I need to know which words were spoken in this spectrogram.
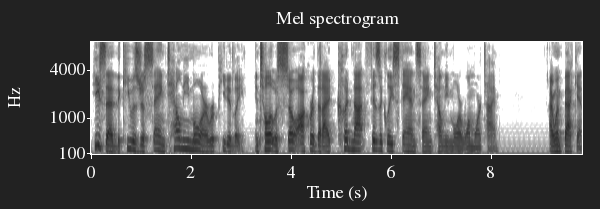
He said the key was just saying, Tell me more repeatedly until it was so awkward that I could not physically stand saying, Tell me more one more time. I went back in.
